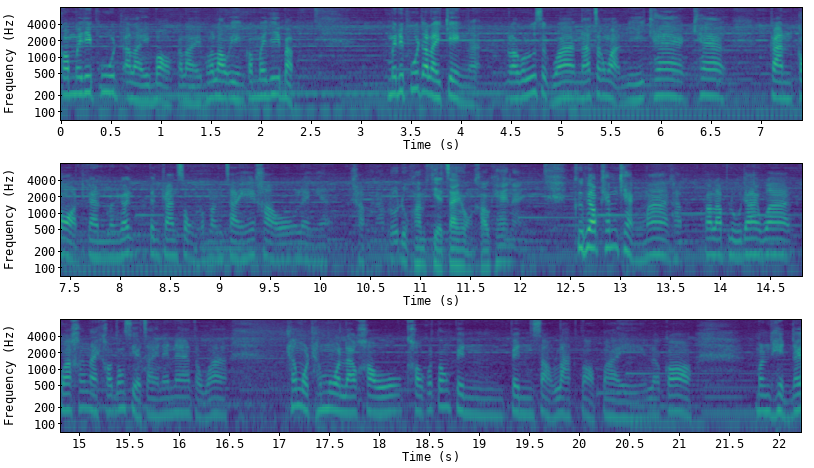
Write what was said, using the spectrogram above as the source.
ก็ไม่ได้พูดอะไรบอกอะไร เพราะเราเองก็ไม่ได้แบบไม่ได้พูดอะไรเก่งอะ่ะเราก็รู้สึกว่าณจังหวะนี้แค่แค่ การกอดกันมันก็เป็นการส่งกำลังใจให้เขาอะไรเงี้ยครับรับรู้ถึงความเสียใจของเขาแค่ไหน คือพี่อ๊อฟเข้มแข็งมากครับก็รับรู้ได้ว่าว่าข้างในเขาต้องเสียใจแน่ๆแต่ว่าทั้งหมดทั้งมวลแล้วเขาเขาก็ต้องเป็นเป็นเสาหลักต่อไป แล้วก็มันเห็นได้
